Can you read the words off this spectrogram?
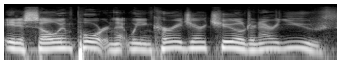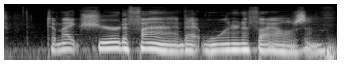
it is so important that we encourage our children, our youth, to make sure to find that one in a thousand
